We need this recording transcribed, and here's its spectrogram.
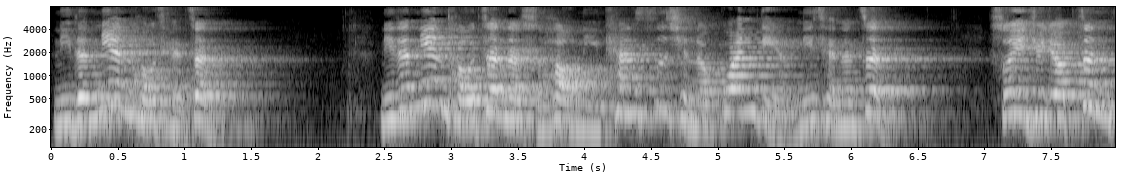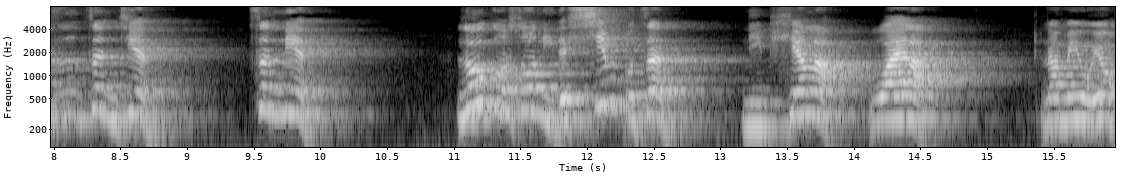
你的念头才正。你的念头正的时候，你看事情的观点你才能正，所以就叫正知正见正念。如果说你的心不正，你偏了歪了，那没有用。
